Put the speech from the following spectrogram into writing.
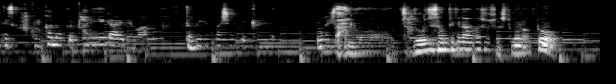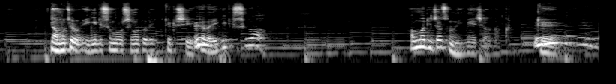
うですか？福岡のパリ以外ではどういう場所に行かれました？かあの、ジャズおじさん的な話をさせてもらうと、あもちろんイギリスも仕事で行ってるし、うんただイギリスは、あんまりジャズのイメージはなくって、うん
